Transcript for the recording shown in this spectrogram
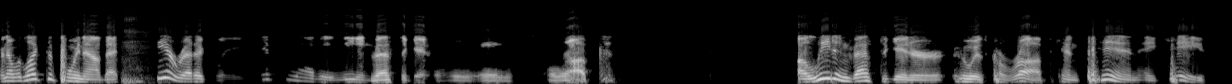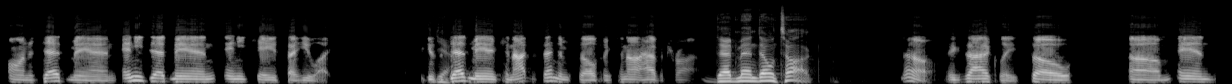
And I would like to point out that theoretically, if you have a lead investigator who is corrupt, a lead investigator who is corrupt can pin a case on a dead man, any dead man, any case that he likes. Because Yeah. a dead man cannot defend himself and cannot have a trial. Dead men don't talk. No, exactly. So, um, and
